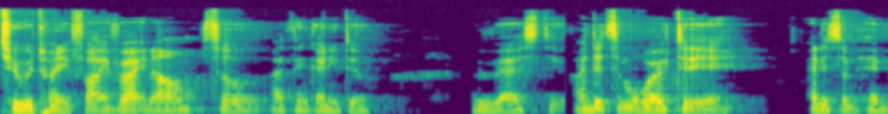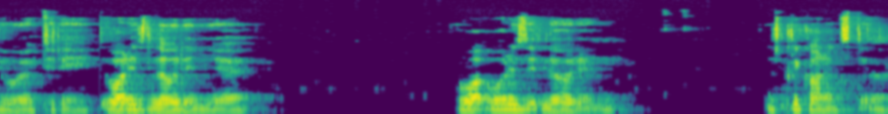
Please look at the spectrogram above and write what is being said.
225 right now, so I think I need to rest. I did some work today. I did some heavy work today. What is loading here? What what is it loading? Let's click on it still.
